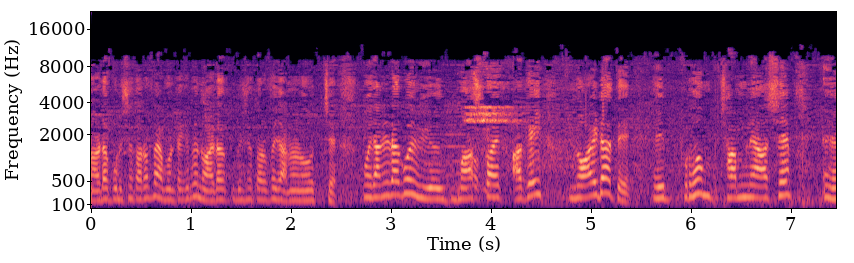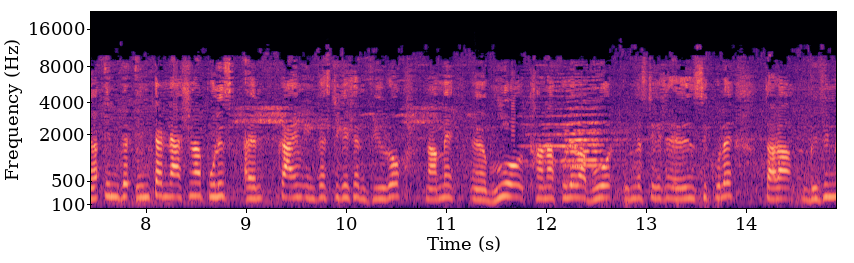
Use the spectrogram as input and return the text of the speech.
নয়ডা পুলিশের তরফে, এমনটা কিন্তু নয়ডা পুলিশের তরফে জানানো হচ্ছে। এবং জানিয়ে রাখব মাস কয়েক আগেই নয়ডাতে এই প্রথম সামনে আসে International Police and Crime Investigation Bureau নামে ভুয়ো থানা খুলে বা ভুয়ো ইনভেস্টিগেশন এজেন্সি খুলে তারা বিভিন্ন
